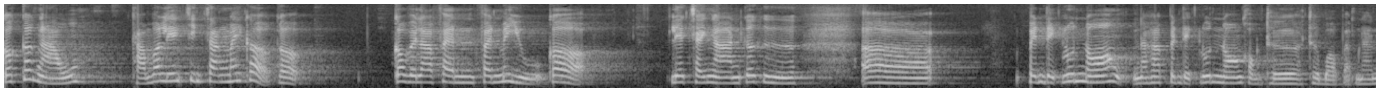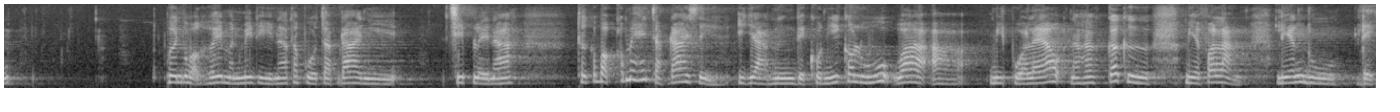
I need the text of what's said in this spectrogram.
ก็ก็เหงา ถามว่าเลี้ยงจริงจังไหมก็ก็ ก็เวลาแฟนแฟนไม่อยู่ก็เรียกใช้งานก็คือเออเป็นเด็กรุ่นน้องนะคะ เป็นเด็กรุ่นน้องของเธอ เธอบอกแบบนั้น เพื่อนก็บอกเฮ้ยมันไม่ดีนะ ถ้าผัวจับได้นี่ชิปเลยนะ เธอก็บอกก็ไม่ให้จับได้สิ อีกอย่างหนึ่งเด็กคนนี้ก็รู้ว่าอ่ามีผัวแล้วนะคะ ก็คือเมียฝรั่งเลี้ยงดูเด็ก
